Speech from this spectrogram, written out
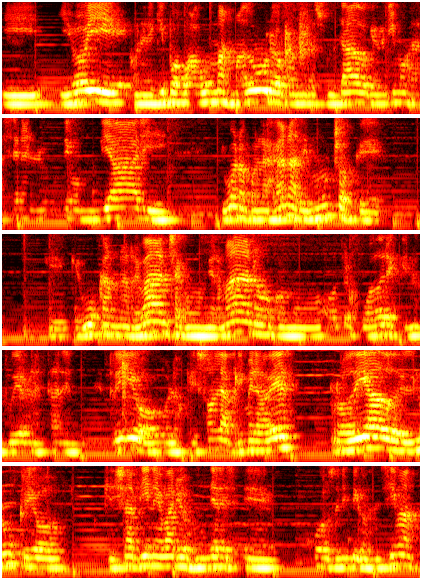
Y, hoy con el equipo aún más maduro, con el resultado que venimos de hacer en el último mundial y, bueno, con las ganas de muchos que, que, buscan una revancha, como mi hermano, como otros jugadores que no pudieron estar en, Río, o los que son la primera vez, rodeado del núcleo que ya tiene varios mundiales, eh, Juegos Olímpicos encima,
